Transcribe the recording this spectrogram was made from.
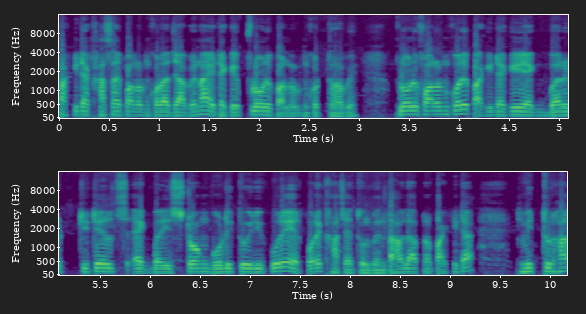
পাখিটা খাঁচায় পালন করা যাবে না, এটাকে ফ্লোরে পালন করতে হবে। ফ্লোরে পালন করে পাখিটাকে একবার ডিটেলস একবার স্ট্রং বডি তৈরি করে এরপরে খাঁচায় তুলবেন। তাহলে আপনার পাখিটা মৃত্যুর হার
